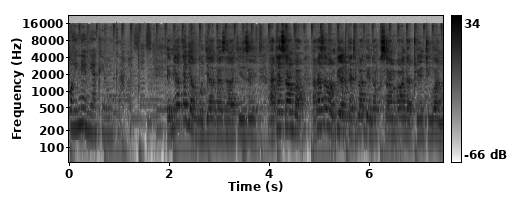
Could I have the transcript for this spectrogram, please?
Olina emyaka emeka emyaka gyange ogyagaza ki nze atasamba atasamba mupiira ti kati bagenda kusamba under 21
